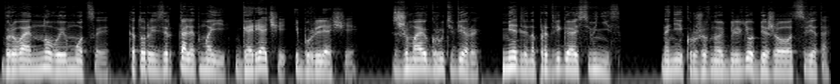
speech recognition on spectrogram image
вырывая новые эмоции, которые зеркалят мои, горячие и бурлящие. Сжимаю грудь Веры, медленно продвигаюсь вниз, на ней кружевное белье бежевого цвета,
